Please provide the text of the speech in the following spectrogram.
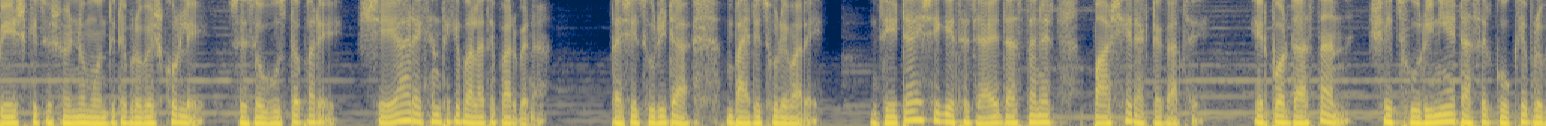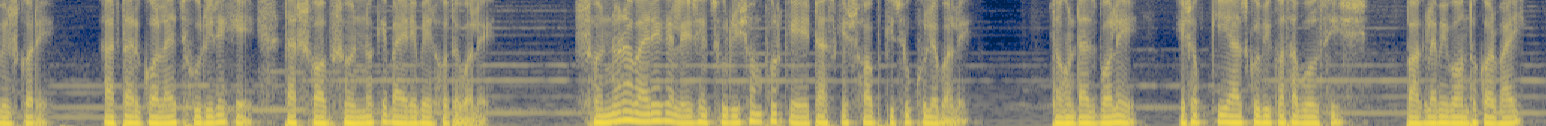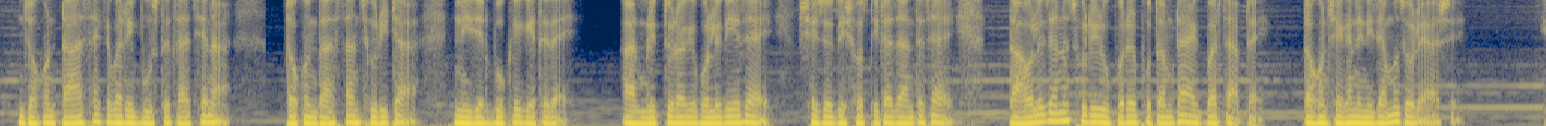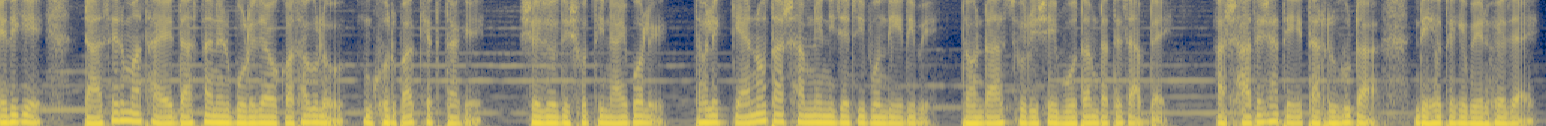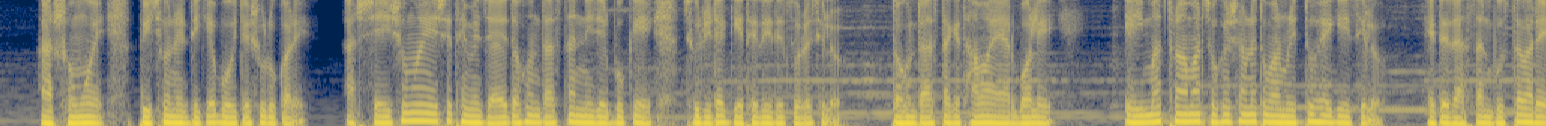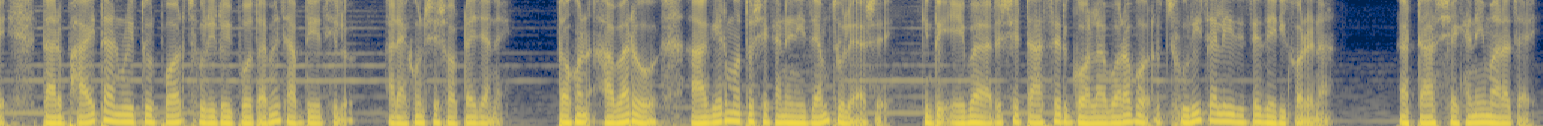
বেশ কিছু সৈন্য মন্দিরে প্রবেশ করলে শেষও বুঝতে পারে সে আর এখান থেকে পালাতে পারবে না। তাই সে ছুরিটা বাইরে ছুঁড়ে মারে। যেটা এসে গেঁথে যায় দাস্তানের পাশের একটা গাছে। এরপর দাস্তান সে ছুরি নিয়ে টাসের কক্ষে প্রবেশ করে আর তার গলায় ছুরি রেখে তার সব সৈন্যকে বাইরে বের হতে বলে। সৈন্যরা বাইরে গেলে সে ছুরি সম্পর্কে টাসকে সব কিছু খুলে বলে। তখন টাস বলে, এসব কি আজগবি কথা বলছিস? পাগলামি বন্ধ কর ভাই। যখন টাস একেবারেই বুঝতে চাইছে না, তখন দাস্তান ছুরিটা নিজের বুকে গেঁথে দেয় আর মৃত্যুর আগে বলে দিয়ে যায়, সে যদি সত্যিটা জানতে চায়, তাহলে যেন ছুরির উপরের বোতামটা একবার চাপ দেয়। তখন সেখানে নিজামও চলে আসে। এদিকে টাসের মাথায় দাস্তানের বলে যাওয়া কথাগুলো ঘুরপাক খেতে থাকে। সে যদি সত্যি নাই বলে, তাহলে কেন তার সামনে নিজের জীবন দিয়ে দিবে? তখন টাস ছুরি সেই বোতামটাতে চাপ দেয়, আর সাথে সাথেই তার রুহুটা দেহ থেকে বের হয়ে যায়, আর সময় পিছনের দিকে বইতে শুরু করে। আর সেই সময় এসে থেমে যায় তখন দাস্তান নিজের বুকে ছুরিটা গেঁথে দিতে চলেছিল। তখন টাস তাকে থামায় আর বলে, এইমাত্র আমার চোখের সামনে তোমার মৃত্যু হয়ে গিয়েছিল। এতে দাস্তান বুঝতে পারে তার ভাই তার মৃত্যুর পর ছুরির ওই বোতামে চাপ দিয়েছিল, আর এখন সে সবটাই জানে। তখন আবারও আগের মতো সেখানে নিজাম চলে আসে, কিন্তু এবার সে টাসের গলা বরাবর ছুরি চালিয়ে দিতে দেরি করে না, আর টাস সেখানেই মারা যায়।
